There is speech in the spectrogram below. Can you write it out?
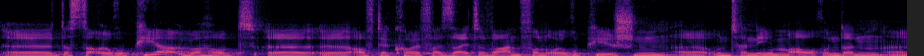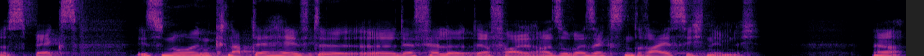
äh, dass da Europäer überhaupt äh, äh, auf der Käuferseite waren von europäischen äh, Unternehmen auch und dann äh, Specs, ist nur in knapp der Hälfte äh, der Fälle der Fall, also bei 36 nämlich. Ja,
